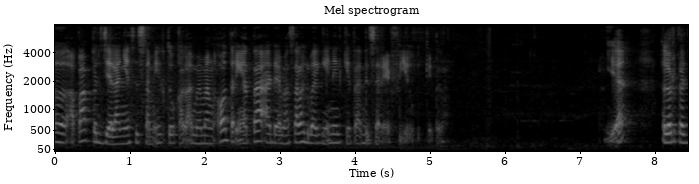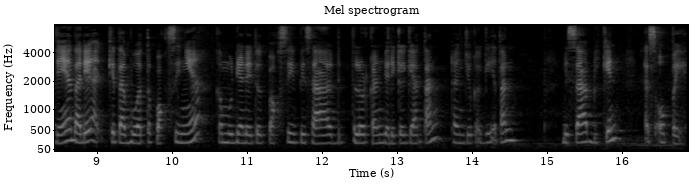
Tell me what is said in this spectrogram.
uh, apa berjalannya sistem itu. Kalau memang oh ternyata ada masalah di bagian ini kita bisa review gitu ya alur kerjanya tadi kita buat tupoksinya kemudian dari tupoksi bisa ditelurkan menjadi kegiatan dan juga kegiatan bisa bikin SOP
